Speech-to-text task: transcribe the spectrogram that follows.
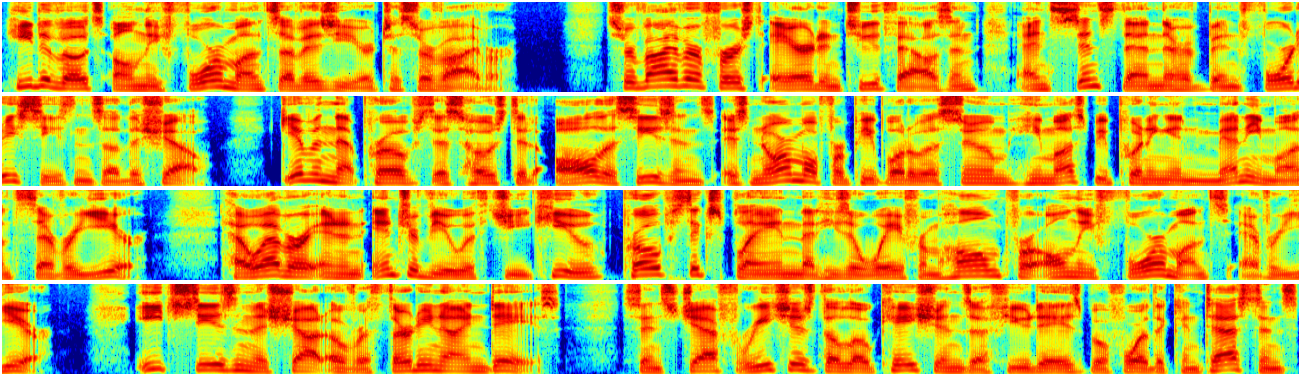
He devotes only four months of his year to Survivor. Survivor first aired in 2000, and since then there have been 40 seasons of the show. Given that Probst has hosted all the seasons, it's normal for people to assume he must be putting in many months every year. However, in an interview with GQ, Probst explained that he's away from home for only four months every year. Each season is shot over 39 days. Since Jeff reaches the locations a few days before the contestants,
